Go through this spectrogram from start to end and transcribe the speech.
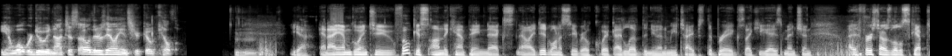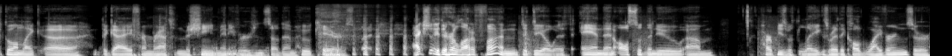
you know what we're doing, not just oh, there's aliens here, go kill them. Mhm. Yeah, and I am going to focus on the campaign next. Now, I did want to say real quick, I love the new enemy types, the brigs, like you guys mentioned. At first, I was a little skeptical. I'm like, uh, the guy from Wrath of the Machine, many versions of them. Who cares? But actually, they're a lot of fun to deal with. And then also the new um, harpies with legs. What are they called? Wyverns or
